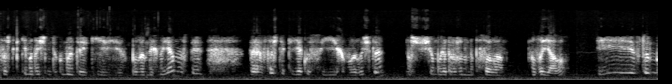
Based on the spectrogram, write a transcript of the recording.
все ж таки ті медичні документи, які були в них наявності, е, все ж таки якось їх вилучити. На що заяву. І в тому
